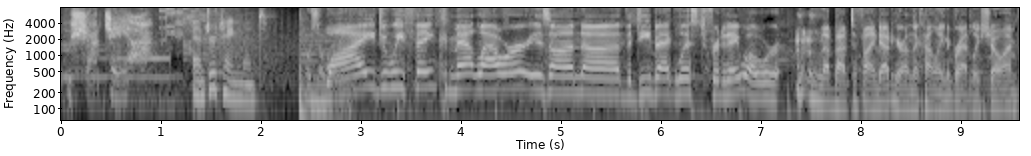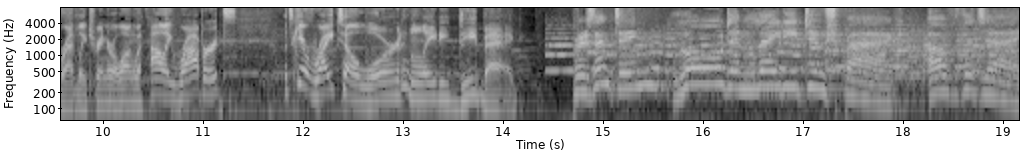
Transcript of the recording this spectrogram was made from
who shot JR. entertainment. Why do we think Matt Lauer is on uh, the D bag list for today? Well, we're about to find out here on the Colleen and Bradley show. I'm Bradley Traynor along with Holly Roberts. Let's get right to Lord and Lady D bag. Presenting Lord and Lady Douchebag of the Day.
